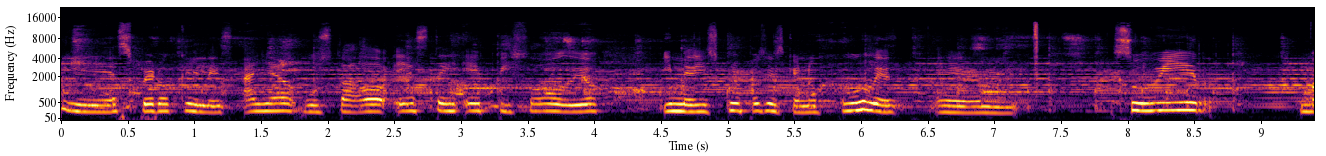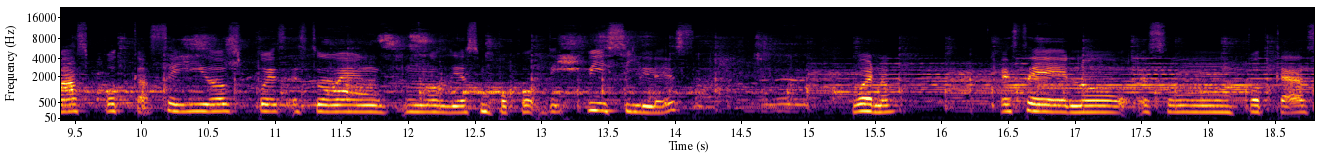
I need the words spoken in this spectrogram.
y espero que les haya gustado este episodio y me disculpo si es que no pude em, subir más podcasts seguidos, pues estuve en unos días un poco difíciles. Bueno, este no es un podcast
